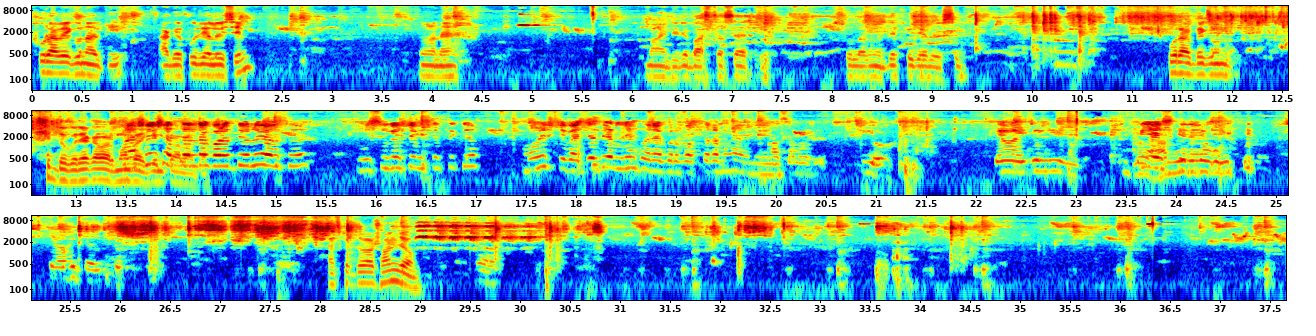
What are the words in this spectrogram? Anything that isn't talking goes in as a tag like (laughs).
ফুরা বেগুন আর কি আগে ফুরিয়ে লইছেন। মানে মাইডিরে বাঁচতেছে আর কি চুলার মধ্যে ফুরিয়ে লইছেন। পুরা বেগুন সিদ্ধ করে খাবার মজা মাসের কিন্তু সাথে আলাদা। তেলটা করে দিলে আছে। মিষ্টি ভিতর থেকে দিয়ে এমনি করে মাখাই নিয়ে পেঁয়াজ কেটে আজকে তো সঞ্জম সেটা পলিথিন আছে হ্যাঁ? এটা আছে আমার নাম না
